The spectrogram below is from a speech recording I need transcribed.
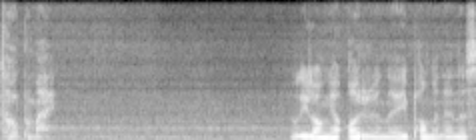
ta på meg. Og de lange arrene i pannen hennes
